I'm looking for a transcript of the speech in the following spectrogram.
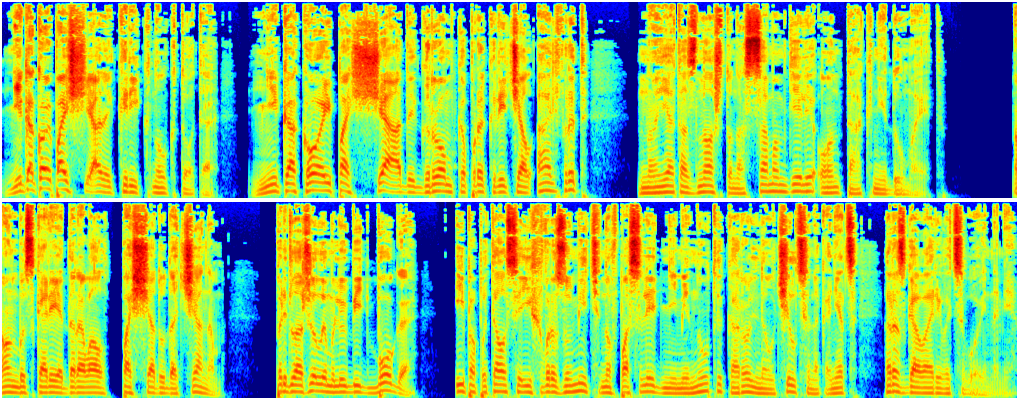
«Никакой пощады!» — крикнул кто-то. «Никакой пощады!» — громко прокричал Альфред — но я-то знал, что на самом деле он так не думает. Он бы скорее даровал пощаду датчанам, предложил им любить Бога и попытался их вразумить, но в последние минуты король научился, наконец, разговаривать с воинами.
